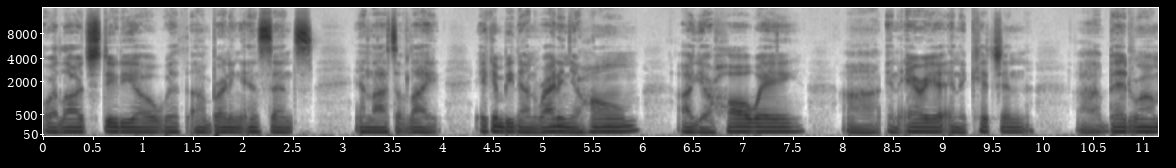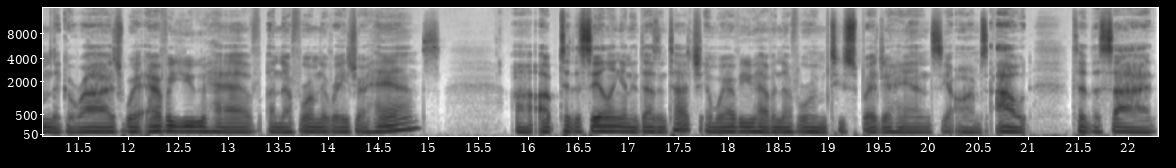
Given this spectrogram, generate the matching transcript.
or a large studio with uh, burning incense and lots of light. It can be done right in your home, uh, your hallway, uh, an area in the kitchen, uh, bedroom, the garage, wherever you have enough room to raise your hands uh, up to the ceiling and it doesn't touch, and wherever you have enough room to spread your hands, your arms out to the side,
